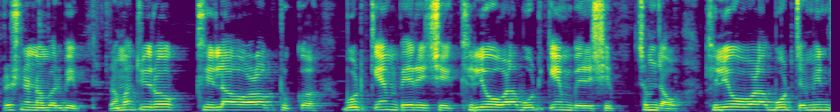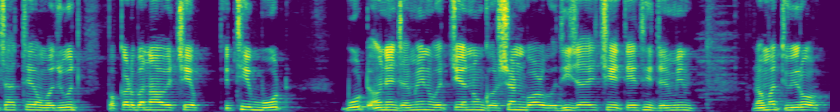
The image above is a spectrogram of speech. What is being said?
પ્રશ્ન નંબર બે. રમતવીરો ખીલાવાળા બૂટ કેમ પહેરે છે? ખીલીઓવાળા બૂટ કેમ પહેરે છે? સમજાવો. ખીલીઓવાળા બૂટ જમીન સાથે મજબૂત પકડ બનાવે છે. તેથી બૂટ બૂટ અને જમીન વચ્ચેનું ઘર્ષણ બળ વધી જાય છે. તેથી જમીન રમતવીરો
